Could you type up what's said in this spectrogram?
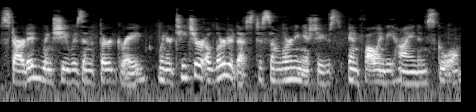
started when she was in the third grade, when her teacher alerted us to some learning issues and falling behind in school.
